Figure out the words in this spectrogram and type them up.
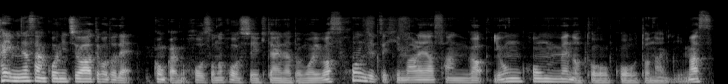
はい、皆さんこんにちは。ということで、今回も放送の方していきたいなと思います。本日ヒマラヤさんが4本目の投稿となります。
